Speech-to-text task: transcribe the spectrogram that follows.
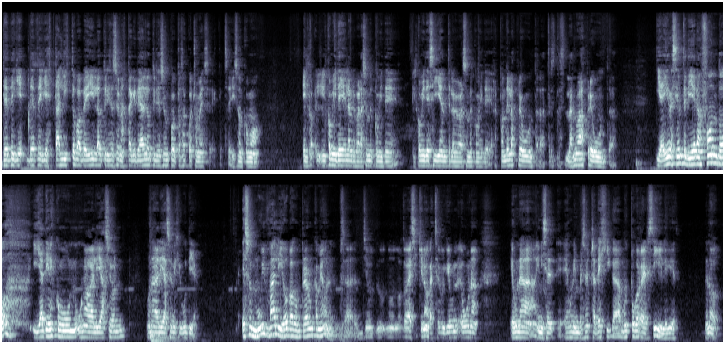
desde que, desde que estás listo para pedir la autorización hasta que te dan la autorización puede pasar cuatro meses. Y son como el, el comité, la preparación del comité, el comité siguiente, la preparación del comité, responder las preguntas, las, nuevas preguntas. Y ahí recién te lideran fondos y ya tienes como una validación, una validación ejecutiva. Eso es muy válido para comprar un camión. O sea, yo no, te voy a decir que no, ¿cachai? Porque es una, es una, es una inversión estratégica muy poco reversible. Bueno,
